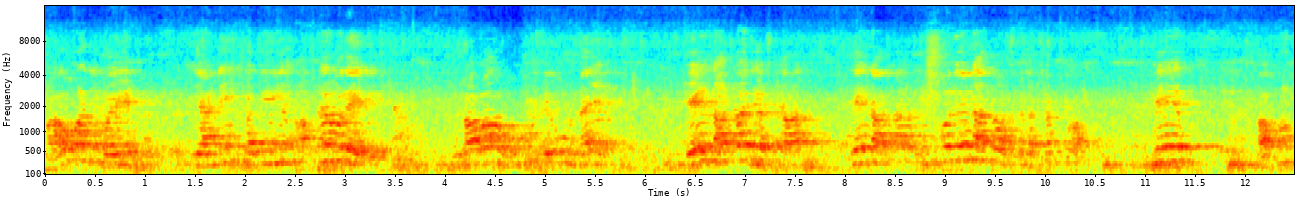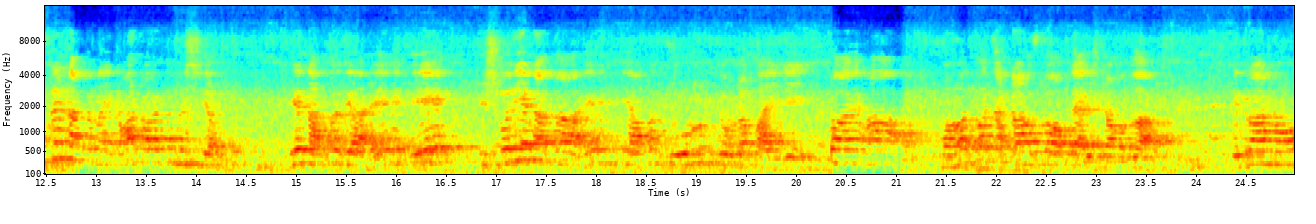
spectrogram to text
भाऊ आणि बहीण यांनी कधी आपल्यामध्ये दुरावा होऊ देऊ नये हे नातं जे असतात हे नातं ईश्वरीय नातं असतं लक्षात ठेवा हे कृत्रिम नातं नाही नॉट आर्टिफिशियल हे नातं जे हे ईश्वरीय नातं आहे ते आपण जोडून पाहिजे तो आहे हा महत्त्वाचा काळ असतो आपल्या आयुष्यामधला? मित्रांनो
